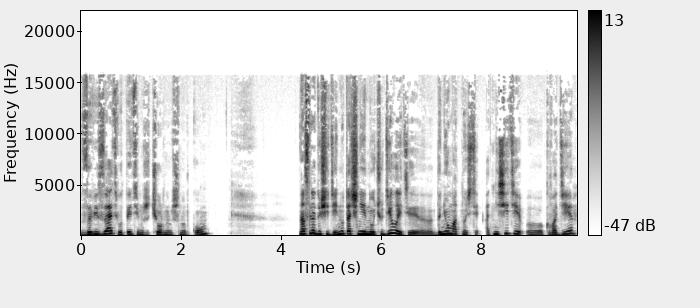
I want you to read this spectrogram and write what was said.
завязать вот этим же черным шнурком. На следующий день, ну точнее ночью делаете, днем относите, отнесите э, к воде,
